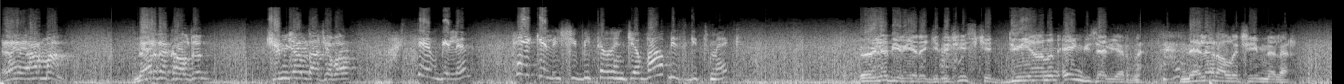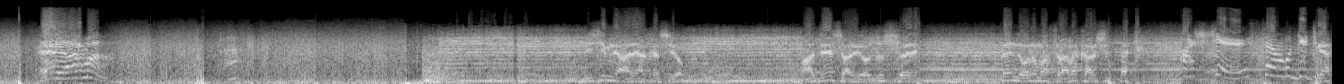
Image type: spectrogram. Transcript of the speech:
Hey Arman! Nerede kaldın? Kim geldi acaba? Sevgilim, heykel işi bitirince var biz gitmek. Öyle bir yere gideceğiz ki dünyanın en güzel yerine. Neler alacağım neler. Hey Arman! Bizimle alakası yok. Adres arıyordu söyle. Ben de onun matrağına karşı... Ayşe, sen bu gece... ya,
